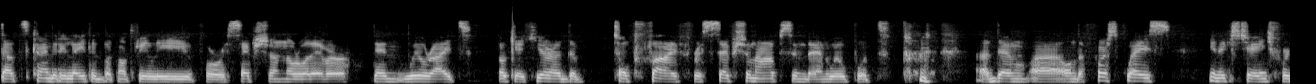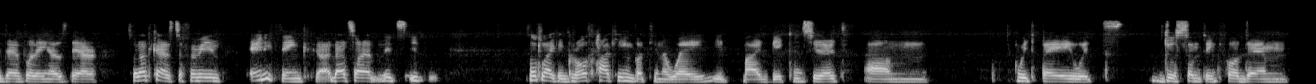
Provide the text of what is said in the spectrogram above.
that's kind of related, but not really for reception or whatever. Then we'll write, okay, here are the top five reception apps, and then we'll put them uh, on the first place in exchange for them putting us there. So that kind of stuff. I mean, anything. Uh, that's why it's it, not like a growth hacking, but in a way it might be considered. Um, we'd pay, we'd do something for them,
